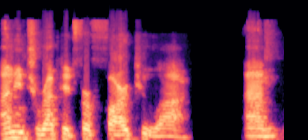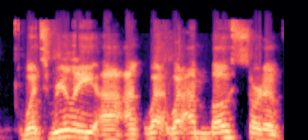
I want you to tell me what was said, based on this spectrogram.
uninterrupted for far too long. Um, what's really what, what I'm most sort of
